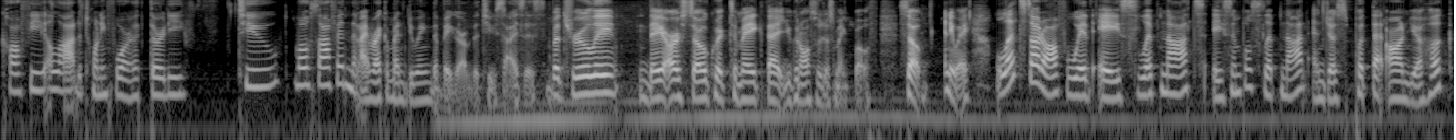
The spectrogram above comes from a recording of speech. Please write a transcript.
coffee a lot, a 24 or 30, two most often, then I recommend doing the bigger of the two sizes. But truly, they are so quick to make that you can also just make both. So anyway, let's start off with a slip knot, a simple slip knot, and just put that on your hook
